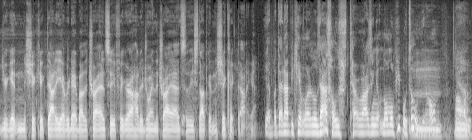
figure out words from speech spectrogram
you're getting the shit kicked out of you every day by the triads, so you figure out how to join the triads so that you stop getting the shit kicked out of you. Yeah, but then I became one of those assholes terrorizing normal people too. you know, yeah. um,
